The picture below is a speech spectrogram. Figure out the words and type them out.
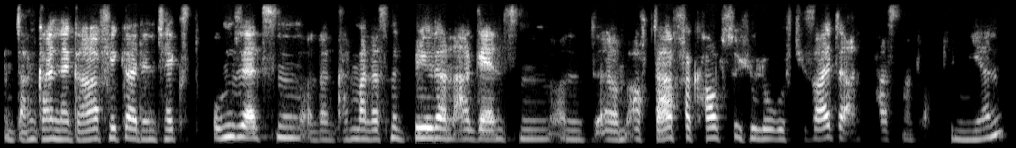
und dann kann der Grafiker den Text umsetzen und dann kann man das mit Bildern ergänzen und ähm, auch da verkaufspsychologisch die Seite anpassen und optimieren.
